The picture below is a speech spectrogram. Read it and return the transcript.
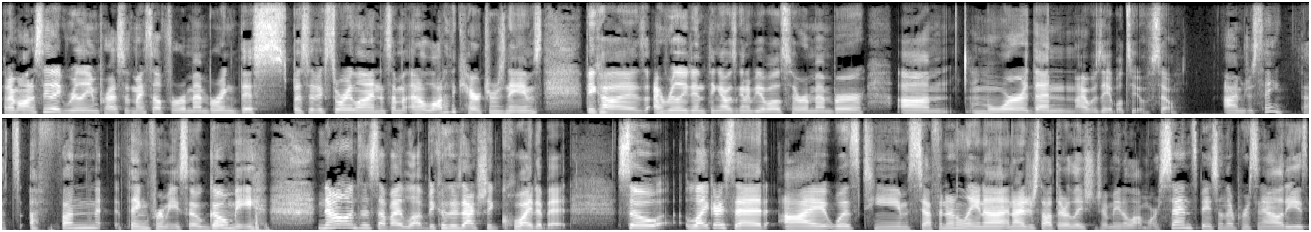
But I'm honestly like really impressed with myself for remembering this specific storyline and some and a lot of the characters' names because I really didn't think I was going to be able to remember um, more than I was able to. So. I'm just saying that's a fun thing for me. So go me. Now onto the stuff I love because there's actually quite a bit. So, like I said, I was team Stefan and Elena, and I just thought their relationship made a lot more sense based on their personalities.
